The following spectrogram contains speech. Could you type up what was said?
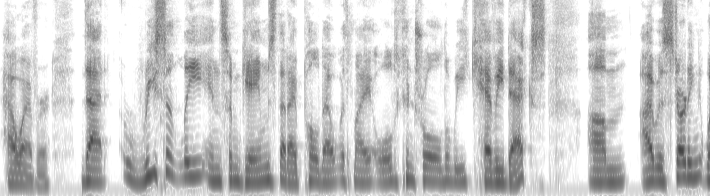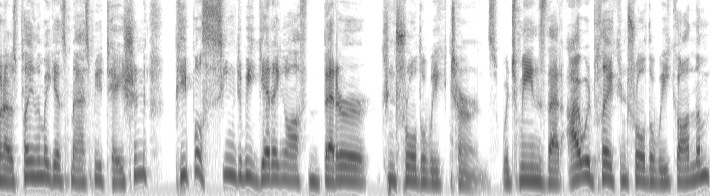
however, that recently in some games that I pulled out with my old Control of the Weak heavy decks, um, I was starting when I was playing them against Mass Mutation. People seem to be getting off better Control the Weak turns, which means that I would play Control the Weak on them,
